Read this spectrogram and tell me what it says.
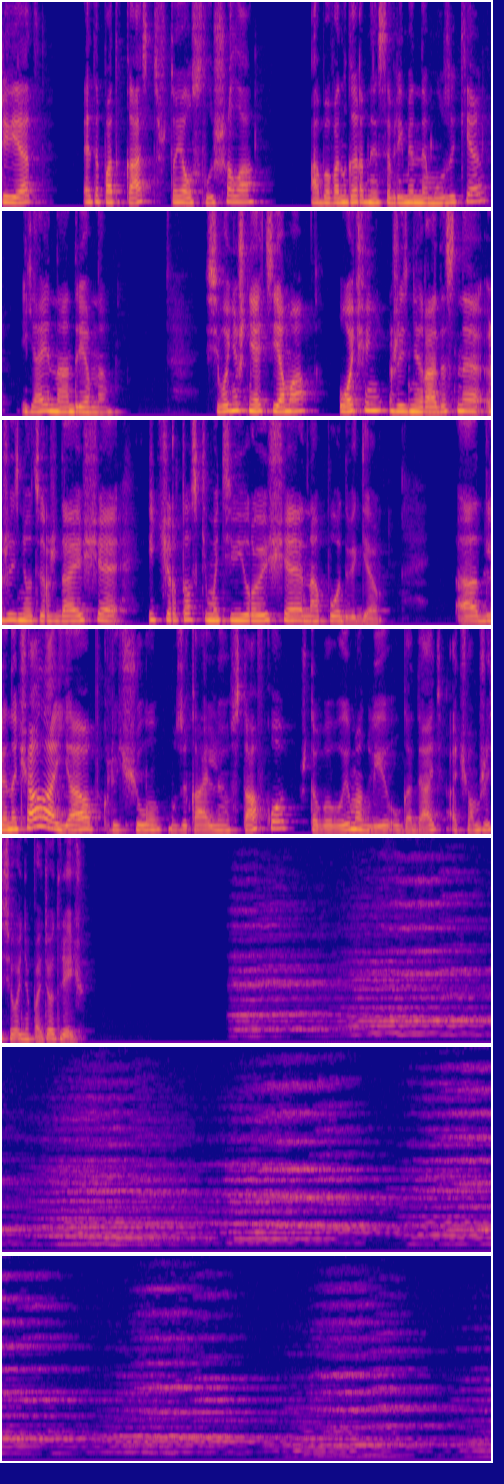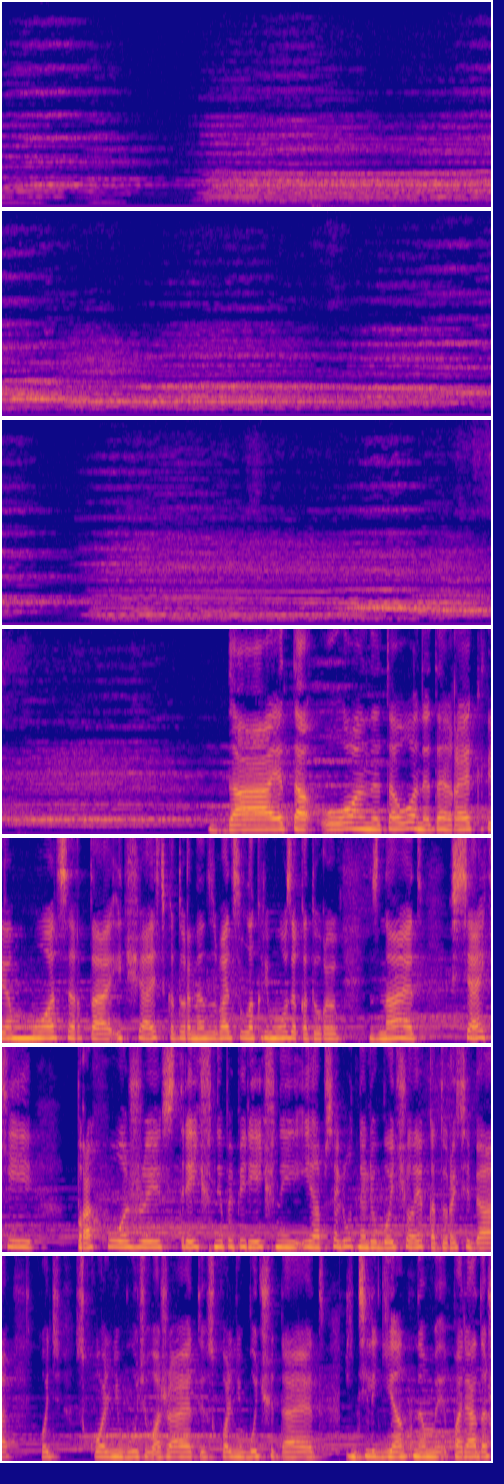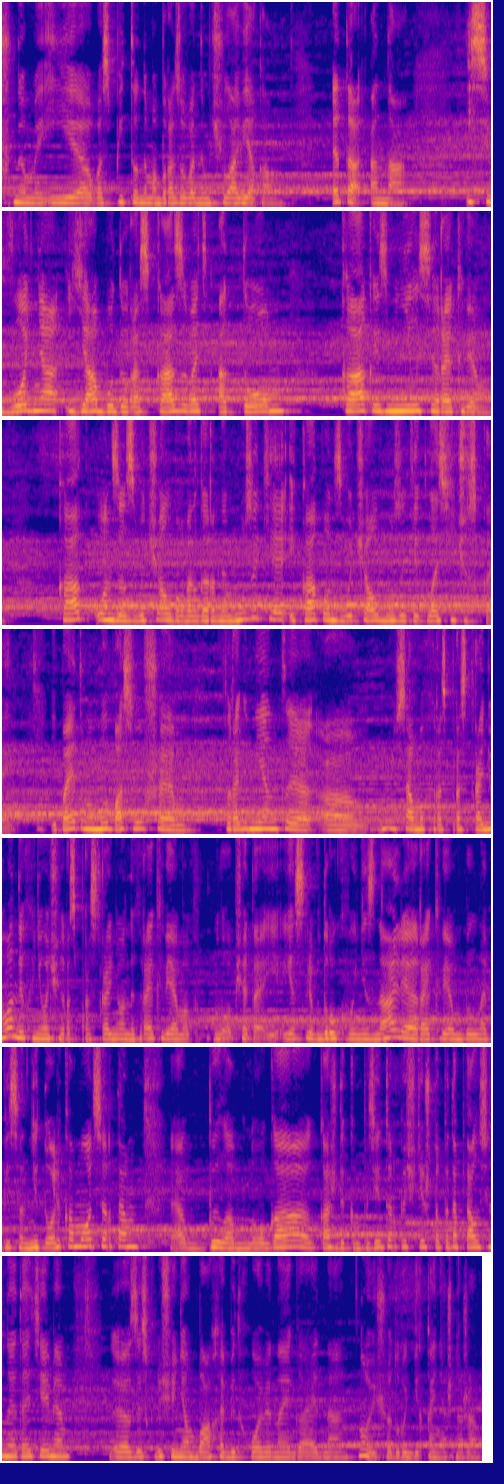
Привет! Это подкаст «Что я услышала» об авангардной современной музыке. Я Инна Андреевна. Сегодняшняя тема очень жизнерадостная, жизнеутверждающая и чертовски мотивирующая на подвиге. А для начала я включу музыкальную вставку, чтобы вы могли угадать, о чем же сегодня пойдет речь. Да, это он, это он, это реквием Моцарта и часть, которая называется Лакримоза, которую знает всякий прохожий, встречный, поперечный и абсолютно любой человек, который себя хоть сколь-нибудь уважает и сколь-нибудь считает интеллигентным, порядочным и воспитанным, образованным человеком. Это она. И сегодня я буду рассказывать о том, как изменился реквием, как он зазвучал в авангардной музыке и как он звучал в музыке классической. И поэтому мы послушаем фрагменты э, ну, самых распространенных и не очень распространенных реквиемов. Ну, вообще-то, если вдруг вы не знали, реквием был написан не только Моцартом, э, было много, каждый композитор почти что потоптался на этой теме, э, за исключением Баха, Бетховена и Гайдна, ну, еще других, конечно же.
